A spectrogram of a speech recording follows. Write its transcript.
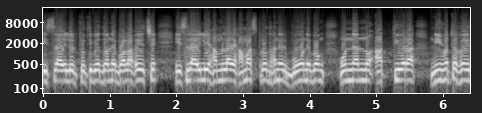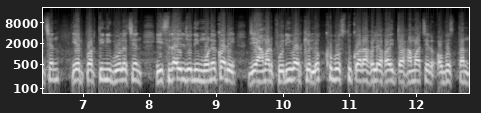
ইসরায়েলের প্রতিবেদনে বলা হয়েছে, ইসরায়েলি হামলায় হামাস প্রধানের বোন এবং অন্যান্য আত্মীয়রা নিহত হয়েছেন। এরপর তিনি বলেছেন, ইসরায়েল যদি মনে করে যে আমার পরিবারকে লক্ষ্যবস্তু করা হলে হয়তো হামাসের অবস্থান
